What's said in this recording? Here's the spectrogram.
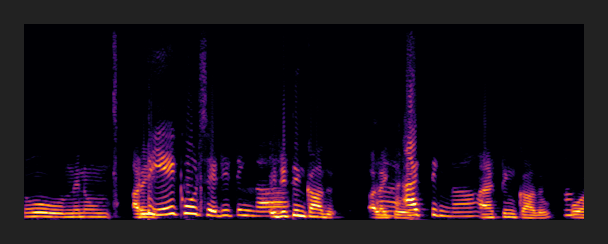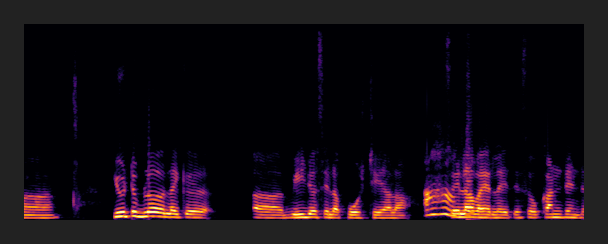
సో నేను ఏ కోర్స్? ఎడిటింగ్? ఎడిటింగ్ కాదు. లైక్ యాక్టింగ్ యాక్టింగ్ కాదు. యూట్యూబ్లో లైక్ వీడియోస్ ఇలా పోస్ట్ చేయాలా? సో ఇలా వైరల్ అయితే సో కంటెంట్.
